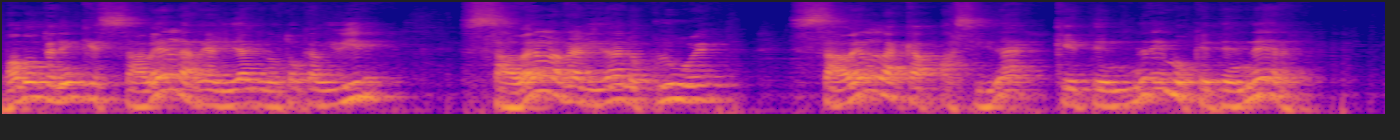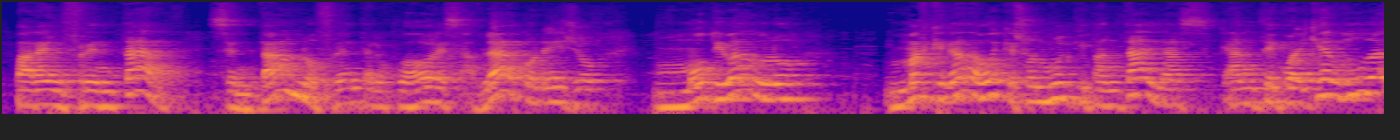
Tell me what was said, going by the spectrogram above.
Vamos a tener que saber la realidad que nos toca vivir, saber la realidad de los clubes, saber la capacidad que tendremos que tener para enfrentar, sentarnos frente a los jugadores, hablar con ellos, motivarlos, más que nada hoy que son multipantallas, ante cualquier duda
